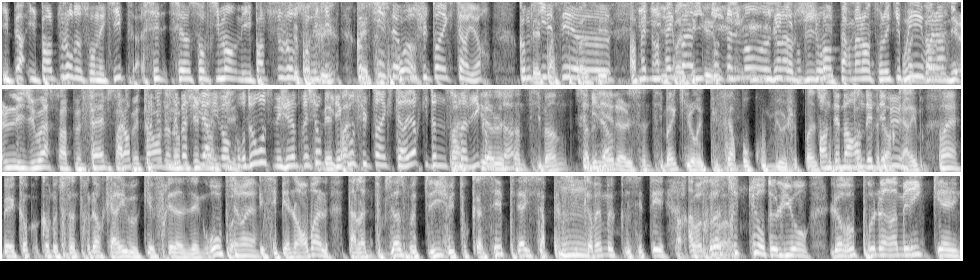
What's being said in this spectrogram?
Il, par- il parle toujours de son équipe. C'est un sentiment, mais il parle toujours de son équipe comme s'il était sais un consultant extérieur. Comme s'il était. euh, En fait, il- fait, est pas dans le jugement permanent de son équipe. Les- joueurs sont un peu faibles, sont un peu tendres, parce obligé qu'il de arrive en cours de route, mais j'ai l'impression qu'il pas- consultant extérieur qui donne son Parce avis qu'il a comme le ça. sentiment, C'est Adrien bizarre. a le sentiment qu'il aurait pu faire beaucoup mieux. Je pense En comme démarrant tout dès le entraîneur début. qui arrive, Ouais. mais comme, comme tout entraîneur qui arrive, qui est frais dans un groupe, et c'est bien normal. T'as l'enthousiasme, tu te dis, je vais tout casser, puis là, il s'aperçoit Mm. quand même que c'était Par entre contre, la structure de Lyon, le repreneur américain,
